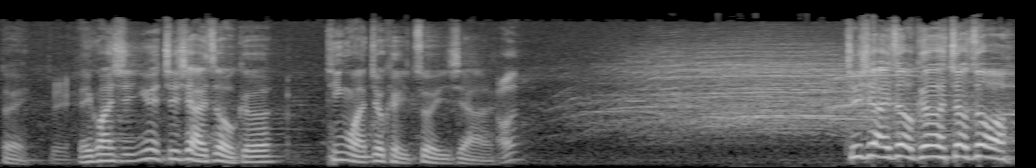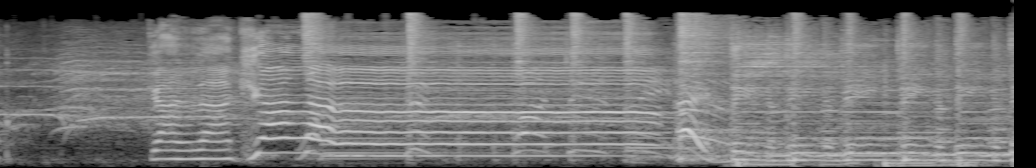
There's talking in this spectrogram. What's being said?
对对没关系，因为接下来这首歌听完就可以醉一下了。好，接下来这首歌叫做《干啦干啦》。嘿，铃啊铃啊铃，铃啊铃啊铃，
